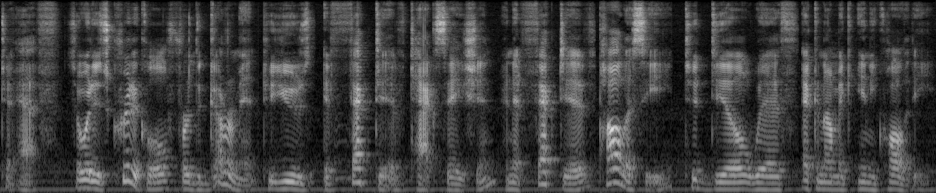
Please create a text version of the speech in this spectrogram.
to F. So it is critical for the government to use effective taxation and effective policy to deal with economic inequality.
